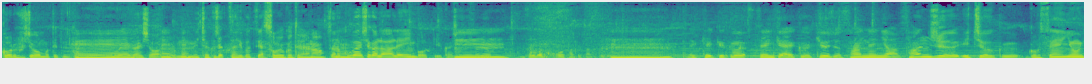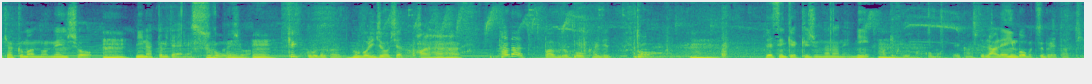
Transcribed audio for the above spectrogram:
ゴルフ場を持っててんうん親会社は。めちゃくちゃ財閥や。そういうことやな。その子会社がラーレインボーっていう会社。うそれをん。それがここを建てたっていう。で結局1993年には31億5400万の年商うん。になったみたいやね。すごい。会社は、うん。結構だから上り調子やった。はいはいはい。ただバブル崩壊でドーン。で1997年に、まあ、結局ここも閉館してラ・レインボーも潰れたっていう。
